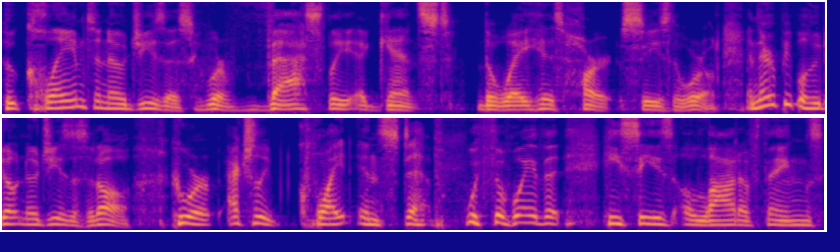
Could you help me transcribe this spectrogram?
who claim to know Jesus who are vastly against the way his heart sees the world. And there are people who don't know Jesus at all who are actually quite in step with the way that he sees a lot of things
